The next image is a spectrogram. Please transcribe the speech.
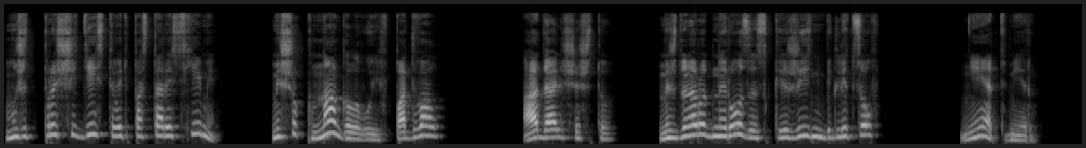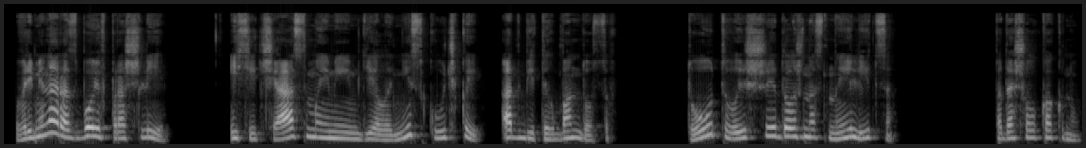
Может, проще действовать по старой схеме? Мешок на голову и в подвал? А дальше что? Международный розыск и жизнь беглецов? Нет, мир. Времена разбоев прошли. И сейчас мы имеем дело не с кучкой отбитых бандосов. Тут высшие должностные лица. Подошел к окну.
